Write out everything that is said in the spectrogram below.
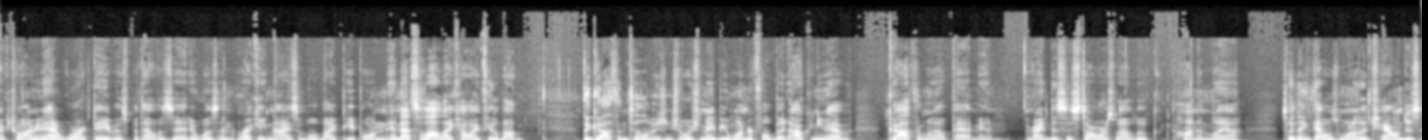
actual. I mean, it had Warwick Davis, but that was it. It wasn't recognizable by people, and and that's a lot like how I feel about the Gotham television show, which may be wonderful, but how can you have Gotham without Batman? Right? This is Star Wars without Luke, Han, and Leia. So I think that was one of the challenges.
